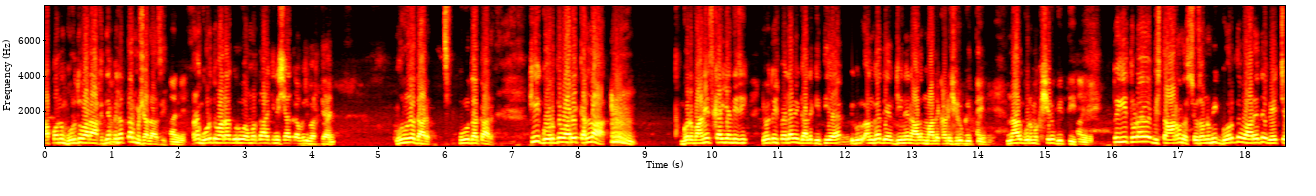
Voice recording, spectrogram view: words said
ਆਪਾਂ ਨੂੰ ਗੁਰਦੁਆਰਾ ਆਖਦੇ ਆ ਪਹਿਲਾਂ ਧਰਮਸ਼ਾਲਾ ਸੀ। ਹਨਾ ਗੁਰਦੁਆਰਾ ਗੁਰੂ ਅਮਰਦਾਸ ਜੀ ਨੇ ਸ਼ਾਇਦ ਰਬਜ ਵਰਤਿਆ। ਗੁਰੂ ਦਾ ਦਰ ਗੁਰੂ ਦਾ ਘਰ। ਕੀ ਗੁਰਦੁਆਰੇ ਕੱਲਾ ਗੁਰਬਾਣੀ ਸਿਖਾਈ ਜਾਂਦੀ ਸੀ? ਜਿਵੇਂ ਤੁਸੀਂ ਪਹਿਲਾਂ ਵੀ ਗੱਲ ਕੀਤੀ ਹੈ ਕਿ ਗੁਰੂ ਅੰਗਦ ਦੇਵ ਜੀ ਨੇ ਨਾਲ ਮਾਲ ਖੜੇ ਸ਼ੁਰੂ ਕੀਤੇ ਨਾਲ ਗੁਰਮੁਖ ਸ਼ੁਰੂ ਕੀਤੀ। ਤੁਸੀਂ ਥੋੜਾ ਵਿਸਤਾਰ ਨਾਲ ਦੱਸਿਓ ਸਾਨੂੰ ਵੀ ਗੁਰਦੁਆਰੇ ਦੇ ਵਿੱਚ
